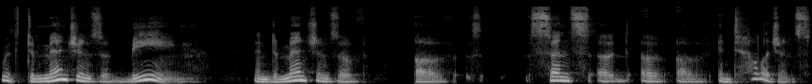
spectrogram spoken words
with dimensions of being and dimensions of, of sense of, of, intelligence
